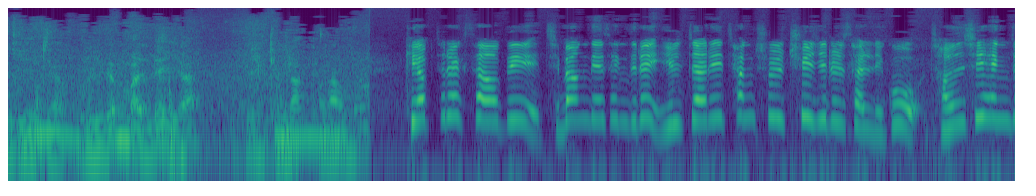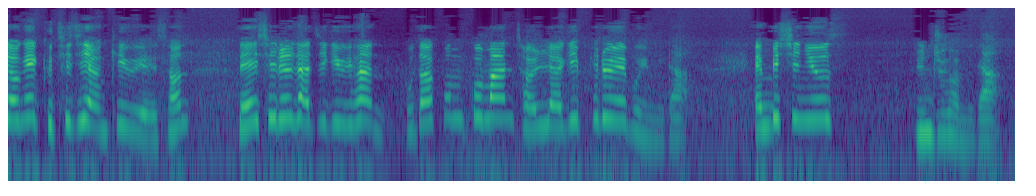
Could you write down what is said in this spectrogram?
우리 이제 올 연말 내야 이렇게 나타나고. 기업 트랙 사업이 지방대생들의 일자리 창출 취지를 살리고 전시 행정에 그치지 않기 위해선 내실을 다지기 위한 보다 꼼꼼한 전략이 필요해 보입니다. MBC 뉴스 윤주화입니다.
